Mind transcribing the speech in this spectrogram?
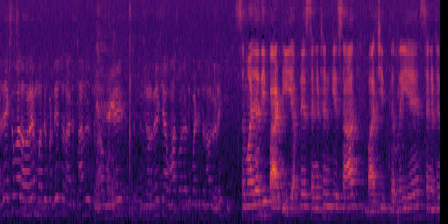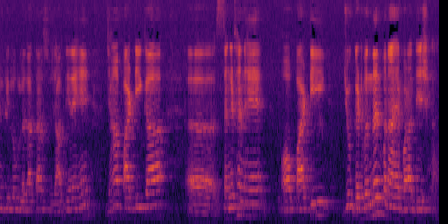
अरे एक सवाल और है मध्य प्रदेश और राजस्थान में चुनाव होंगे समाजवादी पार्टी चुनाव लड़ेगी? समाजवादी पार्टी अपने संगठन के साथ बातचीत कर रही है। संगठन के लोग लगातार सुझाव दे रहे हैं। जहाँ पार्टी का संगठन है और पार्टी जो गठबंधन बना है बड़ा देश का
